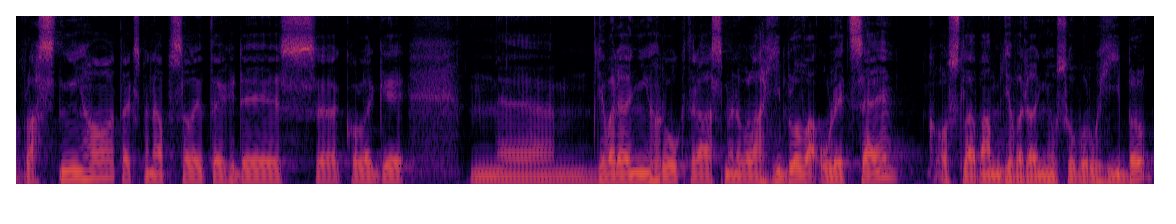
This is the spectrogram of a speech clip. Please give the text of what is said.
vlastního, tak jsme napsali tehdy s kolegy mm, eh, divadelní hru, která se jmenovala Hýblova ulice, k oslavám divadelního souboru Hýbl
